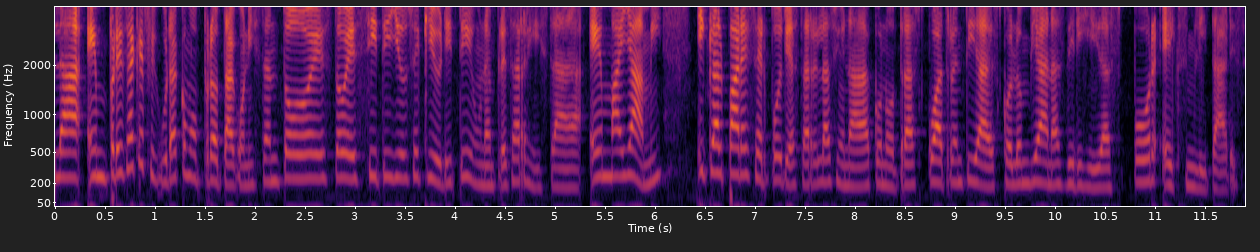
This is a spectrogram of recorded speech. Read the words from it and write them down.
La empresa que figura como protagonista en todo esto es CityU Security, una empresa registrada en Miami y que al parecer podría estar relacionada con otras cuatro entidades colombianas dirigidas por exmilitares.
